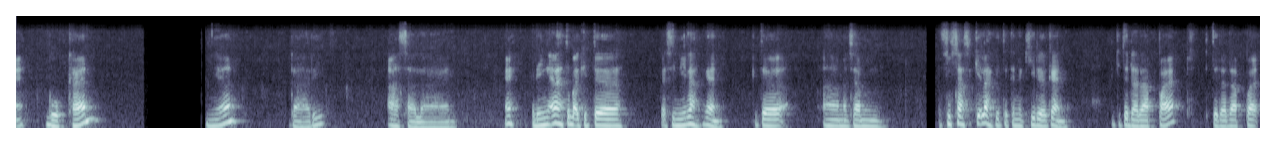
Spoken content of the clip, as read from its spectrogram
Eh, bukannya dari asalan. Eh, kena ingatlah sebab kita kat sini lah kan. Kita uh, macam susah sikit lah kita kena kira kan. Kita dah dapat kita dah dapat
